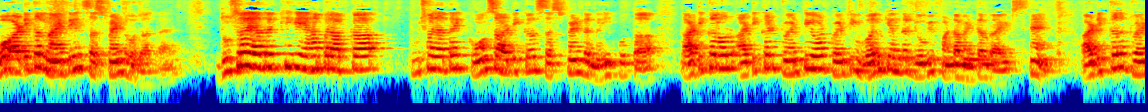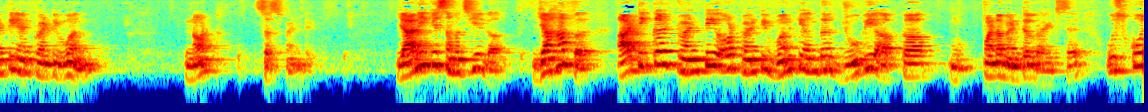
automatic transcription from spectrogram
वो आर्टिकल 19 सस्पेंड हो जाता है। दूसरा याद रखेंगे यहाँ पर आपका पूछा जाता है कौन सा आर्टिकल सस्पेंड नहीं होता आर्टिकल और आर्टिकल 20 और 21 के अंदर जो भी फंडामेंटल राइट्स हैं, आर्टिकल 20 एंड 21 नॉट सस्पेंडेड यानी कि समझिएगा, यहाँ पर आर्टिकल 20 और 21 के अंदर जो भी आपका फंडामेंटल राइट्स है, उसको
